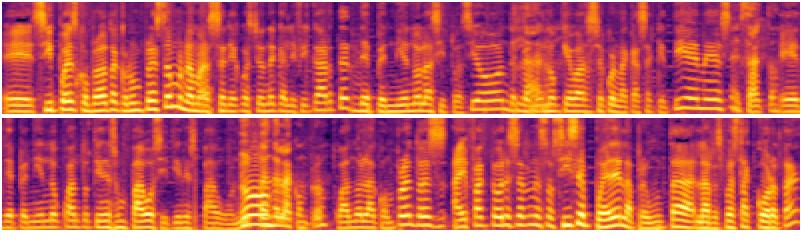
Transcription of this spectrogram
Eh, sí puedes comprar otra con un préstamo, nada más sería cuestión de calificarte, dependiendo la situación, dependiendo qué vas a hacer con la casa que tienes. Exacto. Eh, dependiendo cuánto tienes un pago, si tienes pago o no. ¿Y cuándo la compró? Cuándo la compró. Entonces, hay factores, Ernesto. Sí se puede, la pregunta, la respuesta corta,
